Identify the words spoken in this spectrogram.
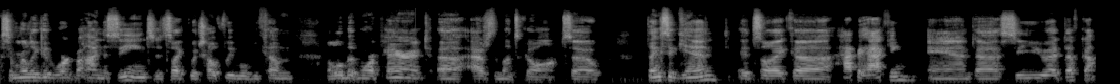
some really good work behind the scenes. It's like which hopefully will become a little bit more apparent uh, as the months go on. So thanks again. It's like uh, happy hacking and uh, see you at DEF CON.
